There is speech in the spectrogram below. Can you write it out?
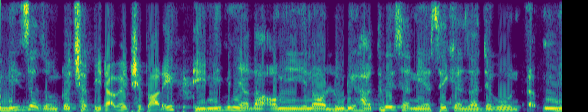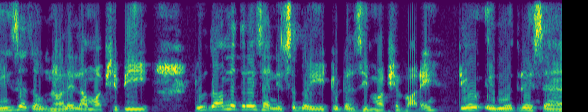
အနည်းဆက်ဆုံးတွက်ချက်ပေးတာပဲဖြစ်ပါတယ်ဒီနည်းပညာသားအောင်မြင်ရင်တော့လူတွေဟာတိရစ္ဆာန်တွေရဲ့စိတ်ခံစားချက်ကိုအနည်းဆက်ဆုံးနားလည်လာမှာဖြစ်ပြီးလူသားနဲ့တိရစ္ဆာန်တွေဆက်သွယ်ရေးတိုးတက်စေမှာဖြစ်ပါတယ်တရုတ်အိမ်မွေးတိရစ္ဆာန်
